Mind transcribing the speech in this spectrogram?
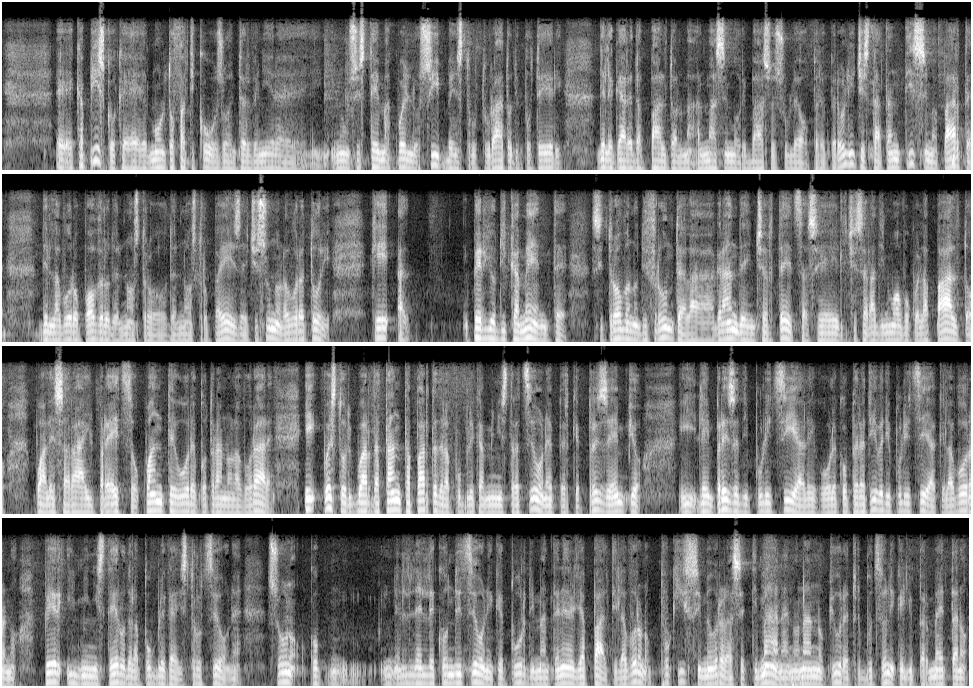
Eh, capisco che è molto faticoso intervenire in un sistema, quello sì, ben strutturato di poteri delle gare d'appalto al, ma- al massimo ribasso sulle opere, però lì ci sta tantissima parte del lavoro povero del nostro, del nostro paese. Ci sono lavoratori che periodicamente si trovano di fronte alla grande incertezza se ci sarà di nuovo quell'appalto, quale sarà il prezzo, quante ore potranno lavorare. E questo riguarda tanta parte della pubblica amministrazione perché per esempio i, le imprese di pulizia le, o le cooperative di pulizia che lavorano per il Ministero della Pubblica Istruzione sono co- nelle condizioni che pur di mantenere gli appalti lavorano pochissime ore alla settimana e non hanno più retribuzioni che gli permettano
